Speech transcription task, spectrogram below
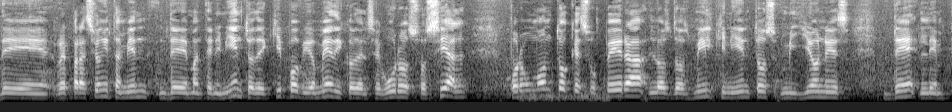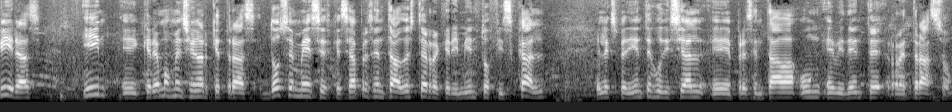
de reparación y también de mantenimiento de equipo biomédico del Seguro Social por un monto que supera los 2.500 millones de lempiras. Y eh, queremos mencionar que tras 12 meses que se ha presentado este requerimiento fiscal, el expediente judicial eh, presentaba un evidente retraso.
